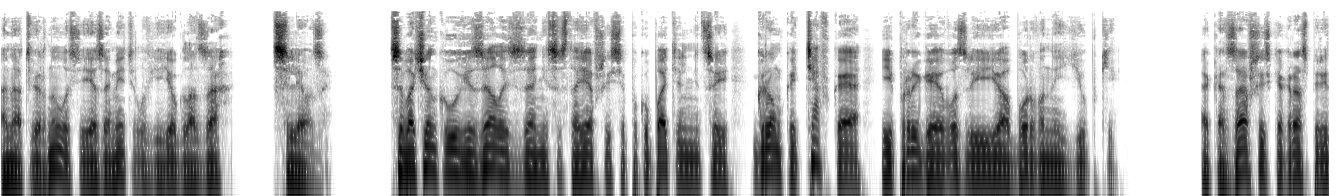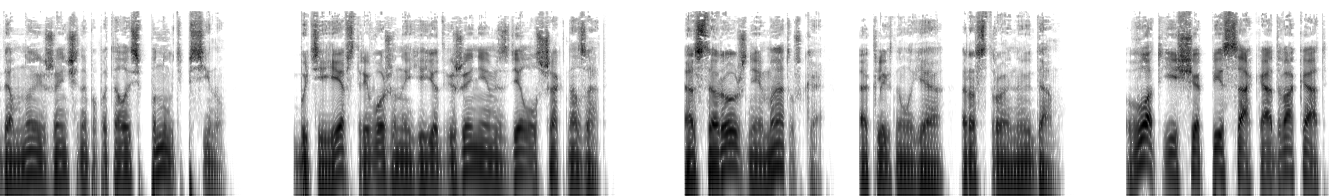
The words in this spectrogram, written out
Она отвернулась, и я заметил в ее глазах слезы. Собачонка увязалась за несостоявшейся покупательницей, громко тявкая и прыгая возле ее оборванной юбки. Оказавшись как раз передо мной, женщина попыталась пнуть псину. Бытие, встревоженный ее движением, сделал шаг назад. «Осторожнее, матушка!» — окликнул я расстроенную даму. «Вот еще писака-адвокат!»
